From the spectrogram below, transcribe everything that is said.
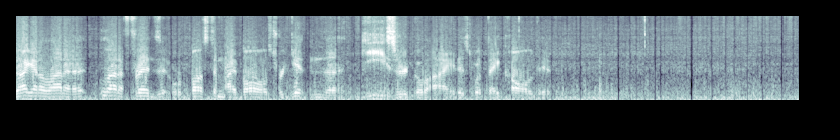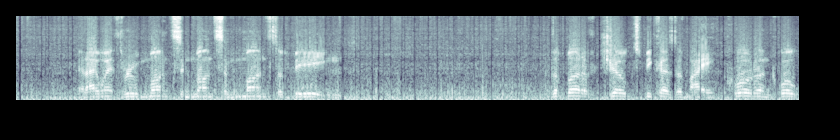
so I got a lot of a lot of friends that were busting my balls for getting the geezer glide is what they called it. And I went through months and months and months of being the butt of jokes because of my quote unquote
